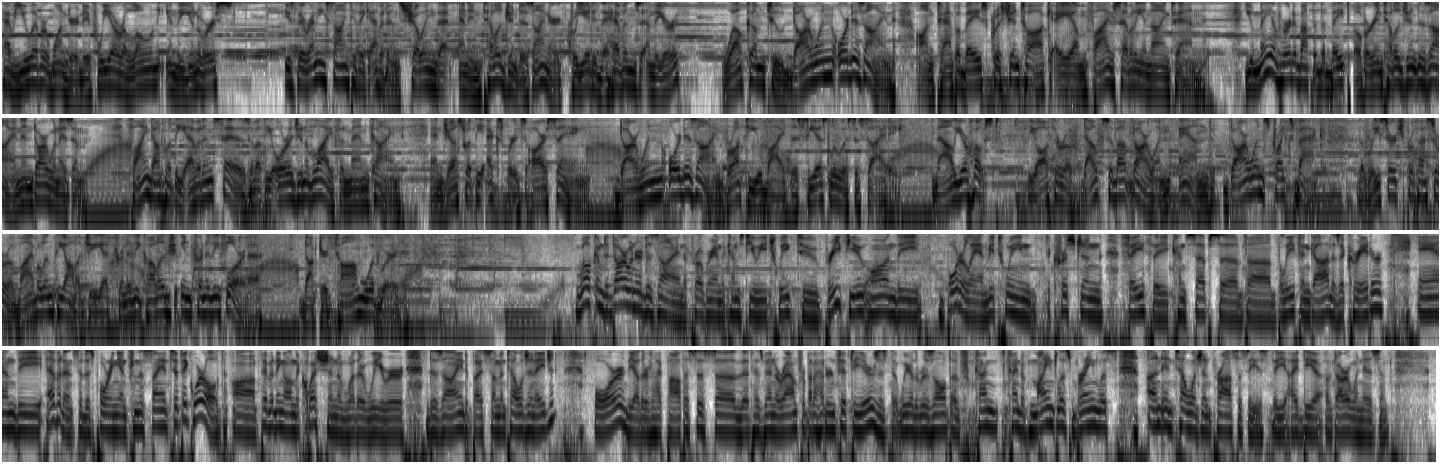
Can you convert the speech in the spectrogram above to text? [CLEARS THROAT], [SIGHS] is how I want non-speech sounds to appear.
Have you ever wondered if we are alone in the universe? Is there any scientific evidence showing that an intelligent designer created the heavens and the earth? Welcome to Darwin or Design on Tampa Bay's Christian Talk AM 570 and 910. You may have heard about the debate over intelligent design and Darwinism. Find out what the evidence says about the origin of life and mankind, and just what the experts are saying. Darwin or Design, brought to you by the C.S. Lewis Society. Now, your host, the author of Doubts About Darwin and Darwin Strikes Back, the research professor of Bible and theology at Trinity College in Trinity, Florida, Dr. Tom Woodward. Welcome to Darwin or Design, the program that comes to you each week to brief you on the borderland between the Christian faith, the concepts of uh, belief in God as a creator, and the evidence that is pouring in from the scientific world, uh, pivoting on the question of whether we were designed by some intelligent agent, or the other hypothesis uh, that has been around for about 150 years is that we are the result of kind, kind of mindless, brainless, unintelligent processes, the idea of Darwinism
